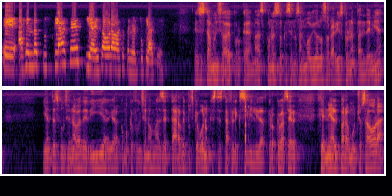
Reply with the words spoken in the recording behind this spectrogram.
eh, agendas tus clases y a esa hora vas a tener tu clase. Eso está muy suave porque además con esto que se nos han movido los horarios con la pandemia, y antes funcionaba de día y ahora como que funciona más de tarde, pues qué bueno que esté esta flexibilidad. Creo que va a ser genial para muchos. Ahora,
